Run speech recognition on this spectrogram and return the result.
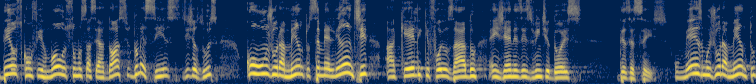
Deus confirmou o sumo sacerdócio do Messias, de Jesus, com um juramento semelhante àquele que foi usado em Gênesis 22, 16. O mesmo juramento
